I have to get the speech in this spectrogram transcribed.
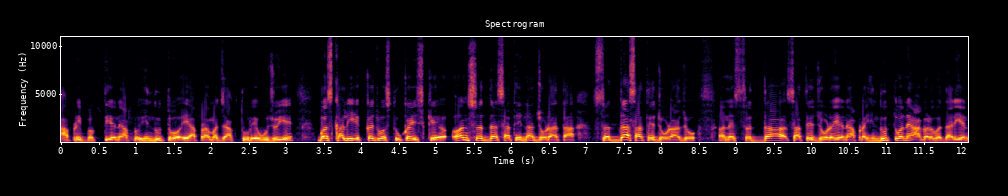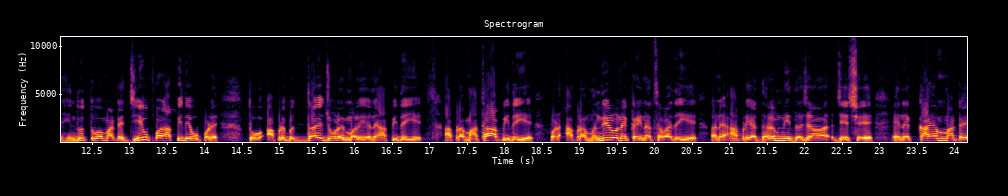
આપણી ભક્તિ અને આપણું હિન્દુત્વ એ આપણામાં જાગતું રહેવું જોઈએ. બસ ખાલી એક જ વસ્તુ કહીશ કે અંધશ્રદ્ધા સાથે ન જોડાતા, શ્રદ્ધા સાથે જોડાજો અને શ્રદ્ધા સાથે જોડાઈ અને આપણા હિન્દુત્વને આગળ વધારીએ અને હિન્દુત્વ માટે જીવ પણ આપી દેવો પડે. તો આપણે બધાએ જોડે મળી અને આપી દઈએ આપણા માથા આપી દઈએ પણ આપણા મંદિરોને કંઈ ના થવા દઈએ અને આપણી આ ધર્મની ધજા જે છે એને કાયમ માટે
